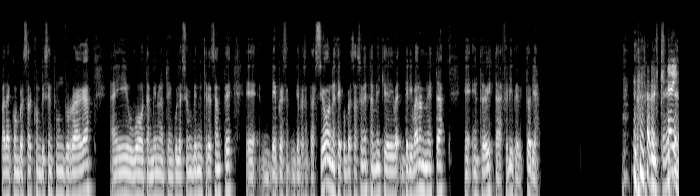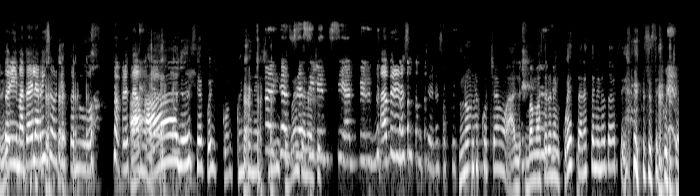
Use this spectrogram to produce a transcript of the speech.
para conversar con Vicente Undurraga. Ahí hubo también una triangulación bien interesante de, pres- de presentaciones, de conversaciones también que deriva- derivaron en esta entrevista. Felipe, Victoria. La Victoria La y maté de la risa porque estornudó. Pero estábamos. Ah, ah, yo decía, cuen- cuen- Alcancé a silenciar, perdón. Ah, pero no se escuchó, no se escuchó. No, no escuchamos. Ah, Vamos a hacer una encuesta en este minuto a ver si, si se escucha.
